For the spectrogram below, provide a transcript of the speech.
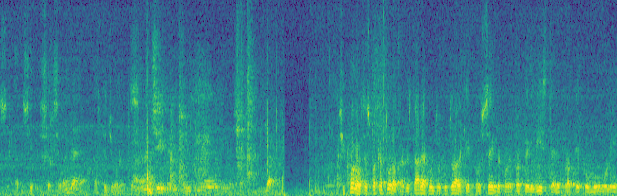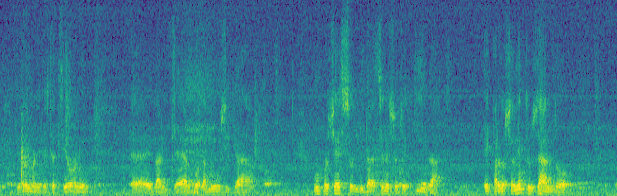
sì, eh, sì, sì, sì. Quant'è? Aspetta, Ah, non 5, io sono il primo Beh. si pone questa spaccatura tra quest'area controculturale che prosegue con le proprie riviste, le proprie comuni, le proprie manifestazioni, eh, i vari zerbo, la musica, un processo di liberazione soggettiva e paradossalmente usando eh,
